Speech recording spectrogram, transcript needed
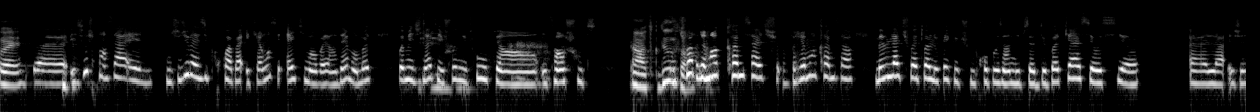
Ouais. et du coup, je pensais à elle. Je me suis dit, vas-y, pourquoi pas. Et clairement, c'est elle qui m'a envoyé un DM en mode, ouais, mais Gina, t'es chaude et tout, on fait un, on fait un shoot. Un truc de ouf. Tu vois, hein. vraiment comme ça, vraiment comme ça. Même là, tu vois, toi, le fait que tu me proposes un épisode de podcast, il y a aussi, euh, euh, la... j'ai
